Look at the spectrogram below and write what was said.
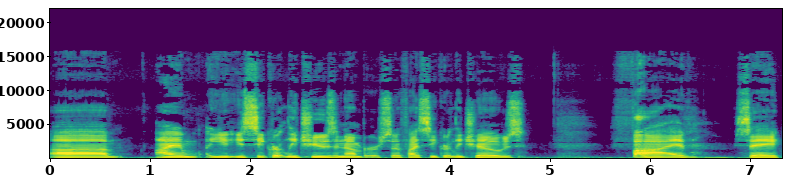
um, I you, you secretly choose a number. So if I secretly chose five, say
